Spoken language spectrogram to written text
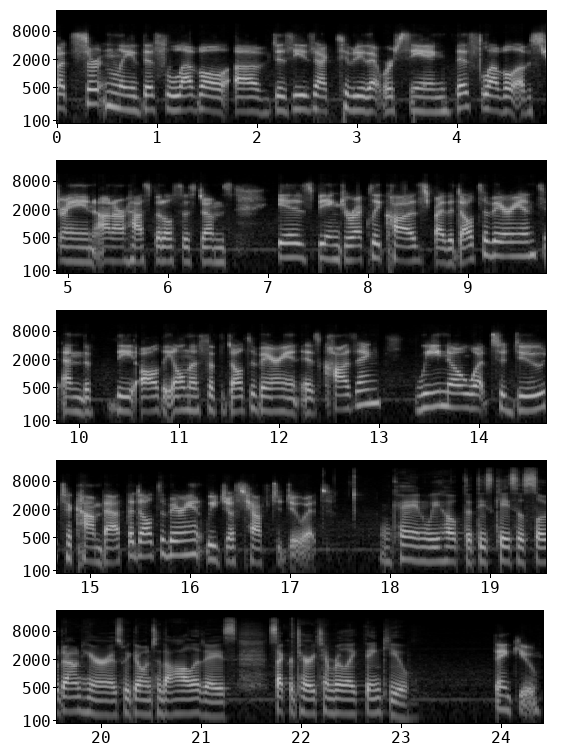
But certainly, this level of disease activity that we're seeing, this level of strain on our hospital systems, is being directly caused by the Delta variant and the, the, all the illness that the Delta variant is causing. We know what to do to combat the Delta variant. We just have to do it. Okay, and we hope that these cases slow down here as we go into the holidays. Secretary Timberlake, thank you. Thank you.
